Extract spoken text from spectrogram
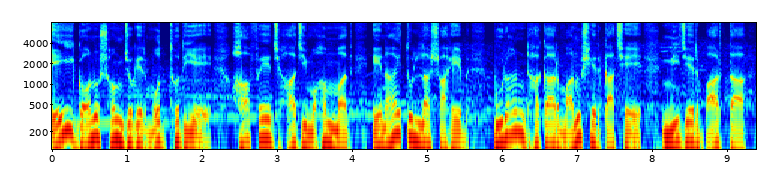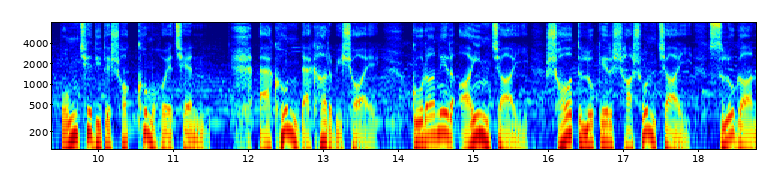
এই গণসংযোগের মধ্য দিয়ে হাফেজ হাজি মোহাম্মদ এনায়েতুল্লাহ সাহেব পুরান ঢাকার মানুষের কাছে নিজের বার্তা পৌঁছে দিতে সক্ষম হয়েছেন। এখন দেখার বিষয়, কোরআনের আইন চাই, সৎ লোকের শাসন চাই, স্লোগান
